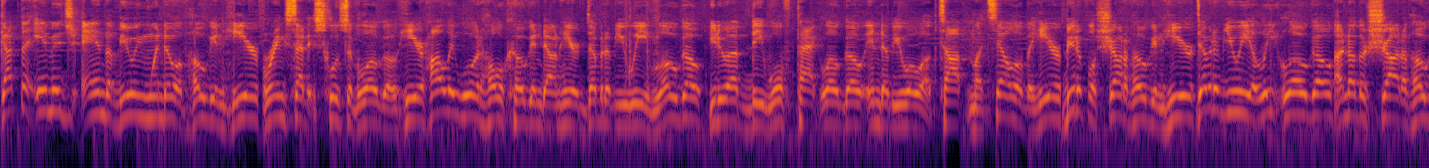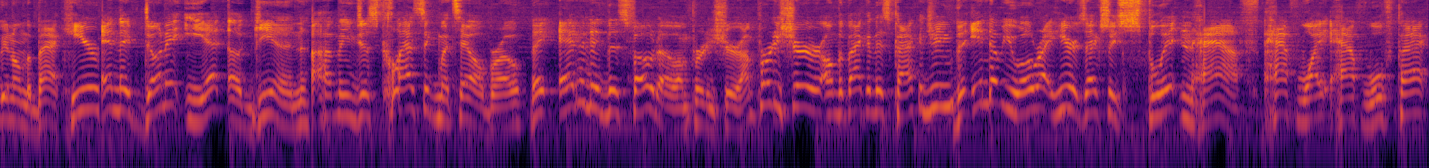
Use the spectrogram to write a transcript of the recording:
Got the image and the viewing window of Hogan here. Ringside exclusive logo here. Hollywood Hulk Hogan down here. WWE logo. You do have the Wolfpack logo, NWO up top. Mattel over here. Beautiful shot of Hogan here. WWE Elite logo. Another shot of Hogan on the back here. And they've done it yet again. I mean, just classic Mattel, bro. They edited this photo, I'm pretty sure. I'm pretty sure on the back of this packaging, the NWO right here is actually split in half. Half white, half Wolfpack.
